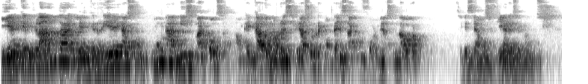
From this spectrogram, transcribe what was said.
Y el que planta y el que riega son una misma cosa, aunque cada uno recibirá su recompensa conforme a su labor. Así que seamos fieles, hermanos.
